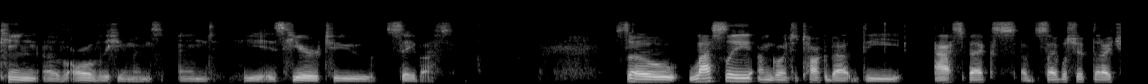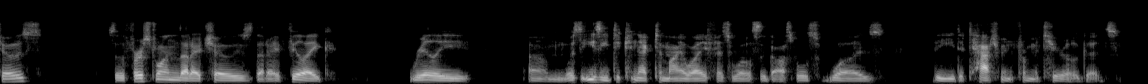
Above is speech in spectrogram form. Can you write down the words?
king of all of the humans, and he is here to save us. So, lastly, I'm going to talk about the aspects of discipleship that I chose. So the first one that I chose that I feel like really um, was easy to connect to my life as well as the Gospels was the detachment from material goods.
